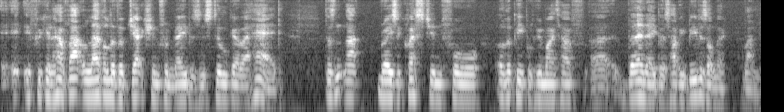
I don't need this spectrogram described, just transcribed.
if we can have that level of objection from neighbours and still go ahead, doesn't that raise a question for other people who might have uh, their neighbours having beavers on their land?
